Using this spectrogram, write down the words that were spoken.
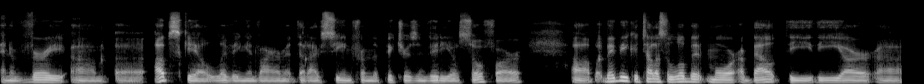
and a very um, uh, upscale living environment that I've seen from the pictures and videos so far. Uh, but maybe you could tell us a little bit more about the the ER, uh,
